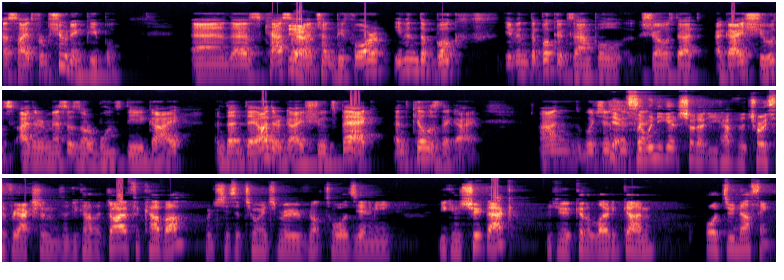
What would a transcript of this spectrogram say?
aside from shooting people. And as Casa yeah. mentioned before, even the book even the book example shows that a guy shoots, either misses or wounds the guy, and then the other guy shoots back and kills the guy. And which is yeah. So when you get shot at, you have the choice of reactions. If you can either dive for cover, which is a two-inch move, not towards the enemy. You can shoot back if you've got a loaded gun, or do nothing.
